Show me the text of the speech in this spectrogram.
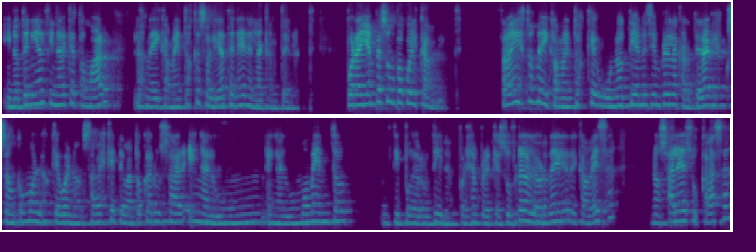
Y no tenía al final que tomar los medicamentos que solía tener en la cartera. Por ahí empezó un poco el cambio. ¿Saben estos medicamentos que uno tiene siempre en la cartera que son como los que, bueno, sabes que te va a tocar usar en algún, en algún momento, tipo de rutina? Por ejemplo, el que sufre dolor de, de cabeza no sale de su casa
